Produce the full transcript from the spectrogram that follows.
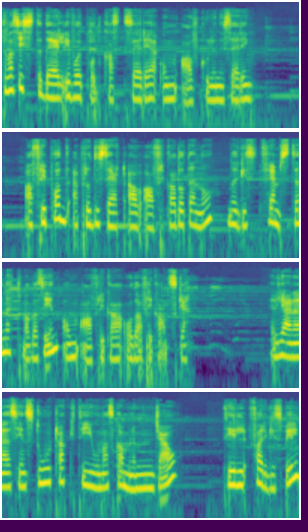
Dette var siste del i vår podkastserie om avkolonisering. Afripod er produsert av afrika.no, Norges fremste nettmagasin om Afrika og det afrikanske. Jeg vil gjerne si en stor takk til Jonas Gamlemen-Jau, til Fargespill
